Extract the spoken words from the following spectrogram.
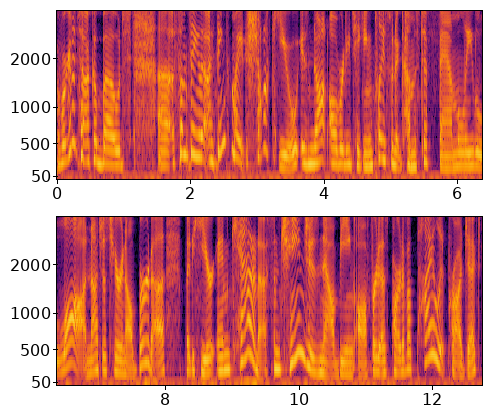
We're going to talk about uh, something that I think might shock you is not already taking place when it comes to family law, not just here in Alberta, but here in Canada. Some changes now being offered as part of a pilot project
